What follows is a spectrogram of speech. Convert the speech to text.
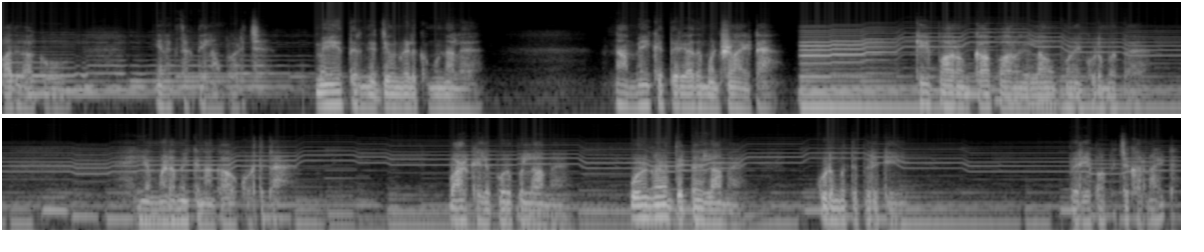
பாதுகாக்கவோ எனக்கு சக்தி எல்லாம் போயிடுச்சு. மேய தெரிஞ்ச ஜீவன்களுக்கு முன்னால நான் மேய்க்க தெரியாத மனுஷனாயிட்டேன். கேப்பாரும் காப்பாரும் இல்லாம போன என் குடும்பத்தை என் மடமைக்கு நான் காவு கொடுத்துட்டேன். வாழ்க்கையில பொறுப்பு இல்லாம ஒழுங்கான திட்டம் இல்லாம குடும்பத்தை பெருக்கி பெரியப்பா பிச்சைக்காரன் ஆயிட்டேன்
